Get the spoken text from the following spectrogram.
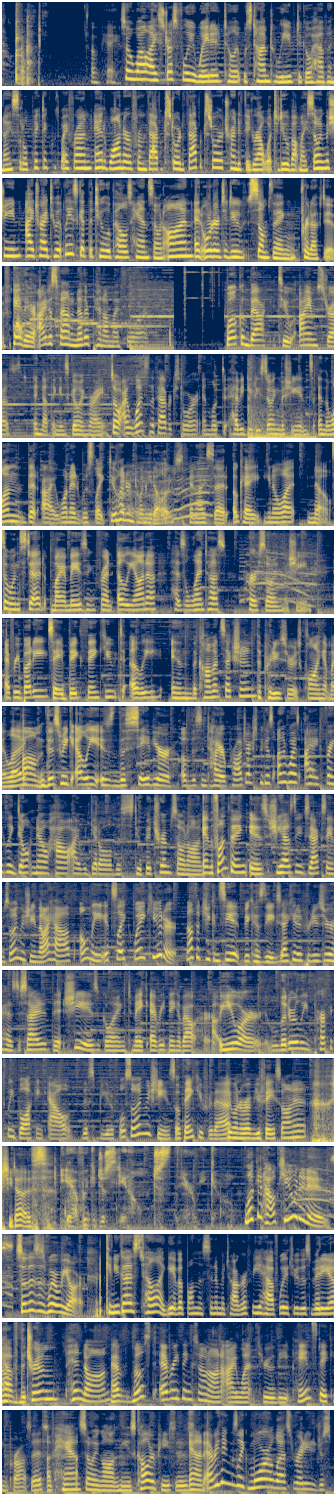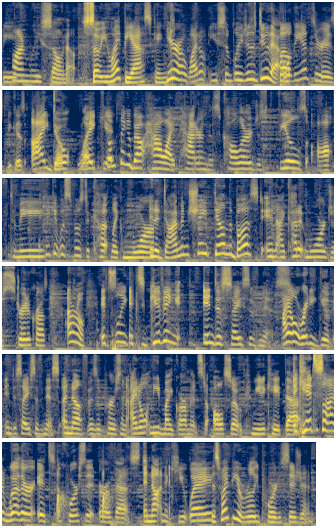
Okay. So while I stressfully waited till it was time to leave to go have a nice little picnic with my friend and wander from fabric store to fabric store trying to figure out what to do about my sewing machine, I tried to at least get the two lapels hand sewn on in order to do something productive. Hey there, I just found another pen on my floor. Welcome back to I Am Stressed and Nothing is Going Right. So I went to the fabric store and looked at heavy duty sewing machines, and the one that I wanted was like $220. And I said, okay, you know what? No. So instead, my amazing friend Eliana has lent us her sewing machine. Everybody say a big thank you to Ellie in the comment section. The producer is clawing at my leg. Um, this week Ellie is the savior of this entire project because otherwise I frankly don't know how I would get all this stupid trim sewn on. And the fun thing is she has the exact same sewing machine that I have, only it's like way cuter. Not that you can see it because the executive producer has decided that she is going to make everything about her. Uh, You are literally perfectly blocking out this beautiful sewing machine, so thank you for that. You want to rub your face on it? she does. Yeah, if we could just, you know, just there we go. Look at how cute it is! So this is where we are. Can you guys tell I gave up on the cinematography halfway through this video? I have the trim pinned on. I have most everything sewn on. I went through the painstaking process of hand sewing on these color pieces and everything's like more or less ready to just be finally sewn up. So you might be asking, Kira, why don't you simply just do that? Well, the answer is because I don't like it. Something about how I pattern this collar just feels off to me. I think it was supposed to cut like more in a diamond shape down the bust and I cut it more just straight across. I don't know. It's like, it's giving indecisiveness. I already give indecisiveness enough as a person. I don't need my garments to also communicate that. I can't decide whether it's a corset or a vest, and not in a cute way. This might be a really poor decision,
